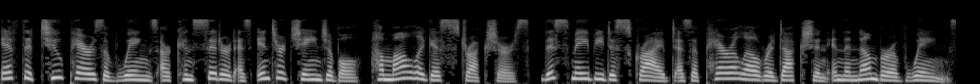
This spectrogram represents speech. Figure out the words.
If the two pairs of wings are considered as interchangeable, homologous structures, this may be described as a parallel reduction in the number of wings,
